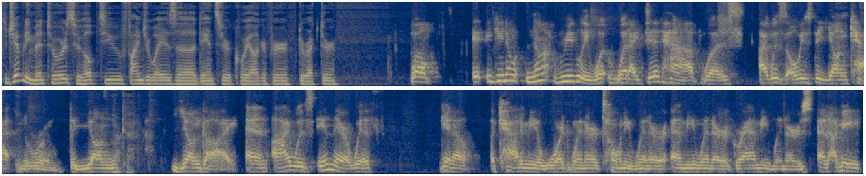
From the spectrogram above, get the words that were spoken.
did you have any mentors who helped you find your way as a dancer choreographer director well it, you know not really what what i did have was I was always the young cat in the room, the young, okay. young guy. And I was in there with, you know, Academy Award winner, Tony winner, Emmy winner, Grammy winners. And I mean.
